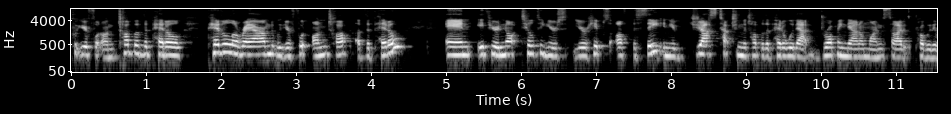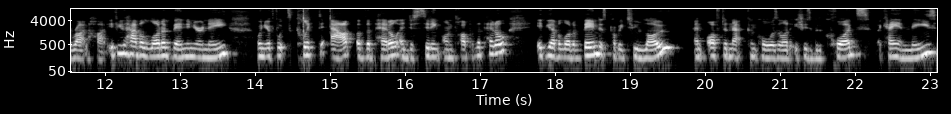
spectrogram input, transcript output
put your foot on top of the pedal, pedal around with your foot on top of the pedal. And if you're not tilting your, your hips off the seat and you're just touching the top of the pedal without dropping down on one side, it's probably the right height. If you have a lot of bend in your knee when your foot's clicked out of the pedal and just sitting on top of the pedal, if you have a lot of bend, it's probably too low and often that can cause a lot of issues with quads, okay, and knees.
